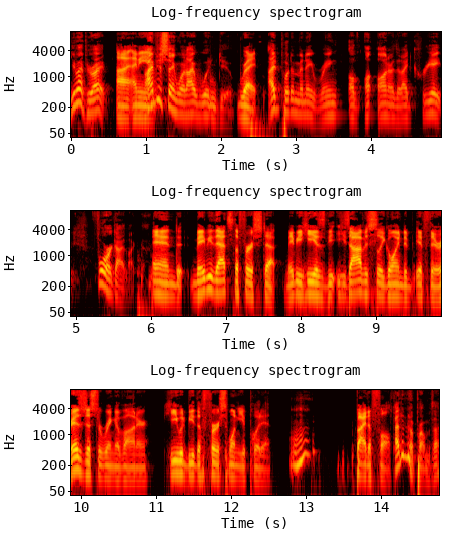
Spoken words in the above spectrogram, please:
You might be right. I I mean, I'm just saying what I wouldn't do. right. I'd put him in a ring of honor that I'd create for a guy like that. And maybe that's the first step. Maybe he is. The, he's obviously going to. If there is just a ring of honor, he would be the first one you put in Mm-hmm. by default. I'd have no problem with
